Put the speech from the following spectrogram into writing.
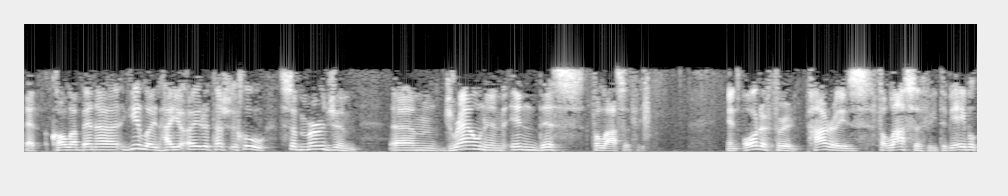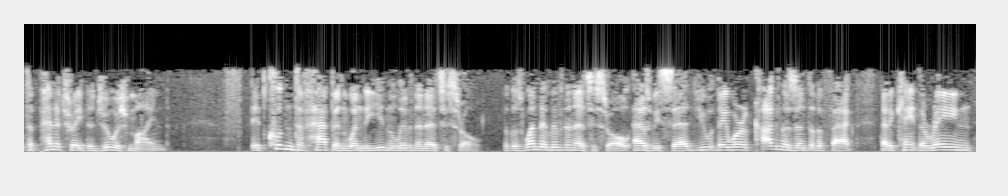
that Kol Abena Yiloid Haya'ira submerge him, um, drown him in this philosophy. In order for Pare's philosophy to be able to penetrate the Jewish mind, it couldn't have happened when the Yidden lived in Eretz Yisrael. Because when they lived in Eretz Yisrael, as we said, you, they were cognizant of the fact that it came, the rain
